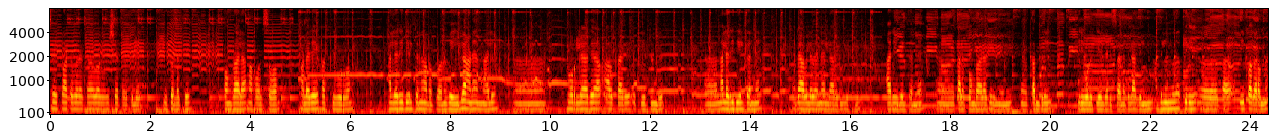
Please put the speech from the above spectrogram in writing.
ശ്രീ പാട്ടുപുരക്കാവ് ഭഗവതി ക്ഷേത്രത്തിലെ ഈ കൊല്ലത്തെ പൊങ്കാല മഹോത്സവം വളരെ ഭക്തിപൂർവം നല്ല രീതിയിൽ തന്നെ നടക്കുകയാണ് വെയിലാണ് എന്നാലും നൂറിലേറെ ആൾക്കാർ എത്തിയിട്ടുണ്ട്. നല്ല രീതിയിൽ തന്നെ രാവിലെ തന്നെ എല്ലാവരും എത്തി. ആ രീതിയിൽ തന്നെ തലപ്പൊങ്കാല തിരുമേനി തന്ത്രി തിരികൊളുത്തിയതിന്റെ അടിസ്ഥാനത്തിൽ അതിൽ നിന്ന് അതിൽ നിന്ന് തിരി ത- പകർന്ന്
